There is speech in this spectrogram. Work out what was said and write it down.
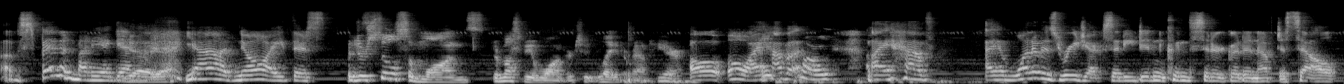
of spending money again. Yeah, yeah. Yeah, no, I there's But there's still some wands. There must be a wand or two laid around here. Oh, oh, I oh, have a, I have, I have one of his rejects that he didn't consider good enough to sell,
